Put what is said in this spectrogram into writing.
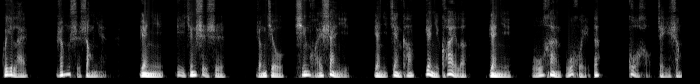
归来仍是少年。愿你历经世事，仍旧心怀善意；愿你健康，愿你快乐，愿你无憾无悔的过好这一生。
